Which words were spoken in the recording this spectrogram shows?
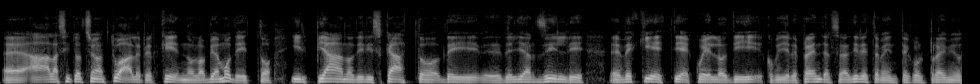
eh, alla situazione attuale, perché, non lo abbiamo detto, il piano di riscatto dei, degli arzilli eh, vecchietti è quello di dire, prendersela direttamente col, premio,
